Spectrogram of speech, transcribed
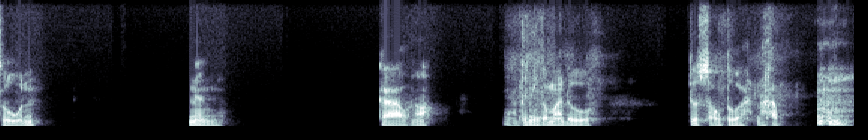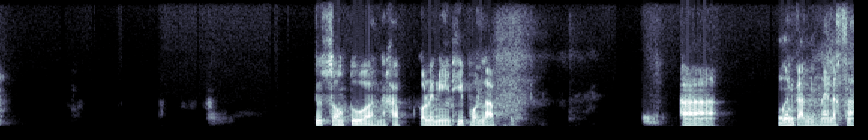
ศูนย์หนึ่งเก้าเนาะทีนี้ก็มาดูชุดสองตัวนะครับชุดสองตัวนะครับ กรณีที่ผลลัพธ์เหมือนกันในลักษณะ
